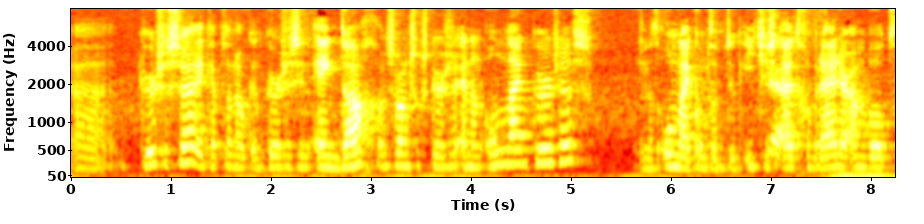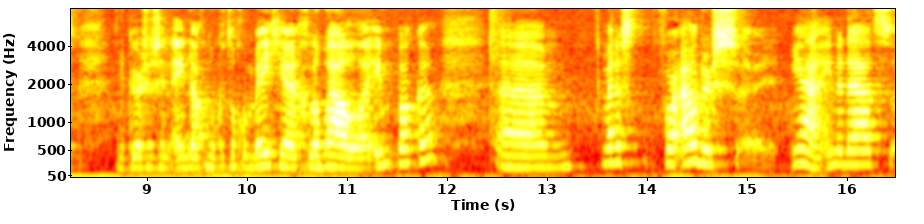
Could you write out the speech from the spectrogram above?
uh, cursussen. Ik heb dan ook een cursus in één dag, een zwangerschapscursus en een online cursus. In het online komt dat natuurlijk ietsjes uitgebreider aan bod. En de cursus in één dag moet ik het toch een beetje globaal uh, inpakken. Um, maar dat is voor ouders, ja, inderdaad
